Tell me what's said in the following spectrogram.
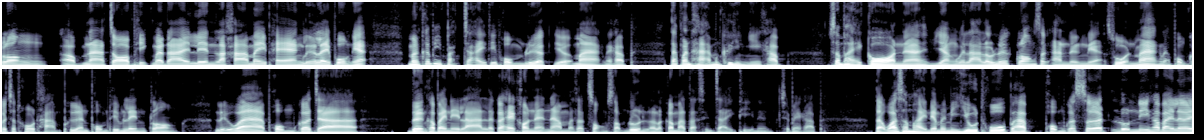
กล้องเอาหน้าจอพลิกมาได้ เลนราคาไม่แพงหรืออะไรพวกเนี้ย มันก็มีปัจจัยที่ผมเลือกเยอะมากนะครับ แต่ปัญหามันคืออย่างนี้ครับ สมัยก่อนนะ อย่างเวลาเราเลือกกล้องสักอันหนึ่งเนี่ย ส่วนมากนะผมก็จะโทรถามเพื่อนผมที่เล่นกล้อง หรือว่าผมก็จะ เดินเข้าไปในร้านแล้วก็ให้เขาแนะนำมาสัก2อสรุ่น แล้วเราก็มาตัดสินใจอีกทีหนึ่งใช่ไหมครับ แต่ว่าสมัยนี้มันมี YouTube ครับ ผมก็เซิร์ชรุ่นนี้เข้าไปเลย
